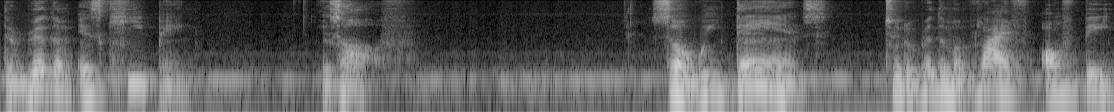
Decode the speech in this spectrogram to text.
the rhythm is keeping is off. So we dance to the rhythm of life off beat.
